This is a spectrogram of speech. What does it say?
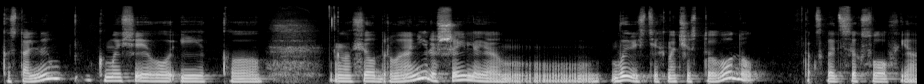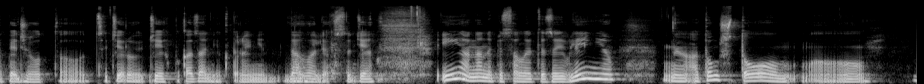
к остальным, к Моисееву и к э, Федорову, и они решили вывести их на чистую воду, так сказать, с их слов. Я, опять же, вот э, цитирую те их показания, которые они давали в суде. И она написала это заявление э, о том, что э,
